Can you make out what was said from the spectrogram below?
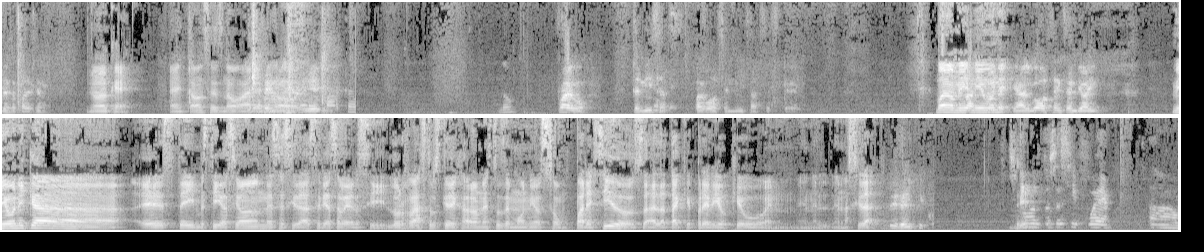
desaparecieron. Ok. Entonces no, Are, Sí, no. no, y Marca. No. fuego, cenizas, fuego o cenizas, este. Bueno, mi, mi, de que algo se encendió ahí. mi única este, investigación, necesidad sería saber si los rastros que dejaron estos demonios son parecidos al ataque previo que hubo en, en, el- en la ciudad. Idéntico. No, entonces sí fue. ah,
